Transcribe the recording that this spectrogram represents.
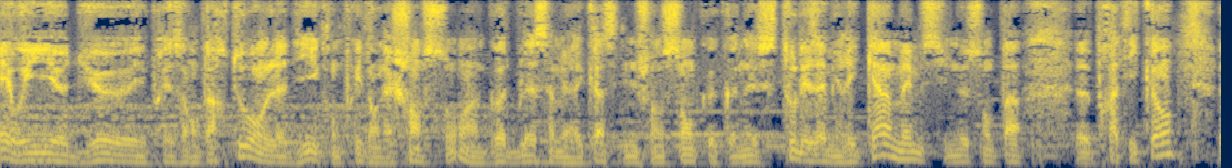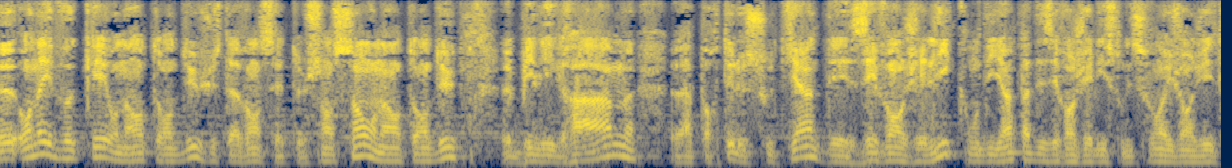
Et oui, euh, Dieu est présent partout, on l'a dit, y compris dans la chanson. hein. God Bless America, c'est une chanson que connaissent tous les Américains, même s'ils ne sont pas euh, pratiquants. Euh, on a évoqué, on a entendu, juste avant cette chanson, on a entendu Billy Graham apporter le soutien des évangéliques, on dit, hein, pas des évangélistes, on dit souvent évangélistes,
